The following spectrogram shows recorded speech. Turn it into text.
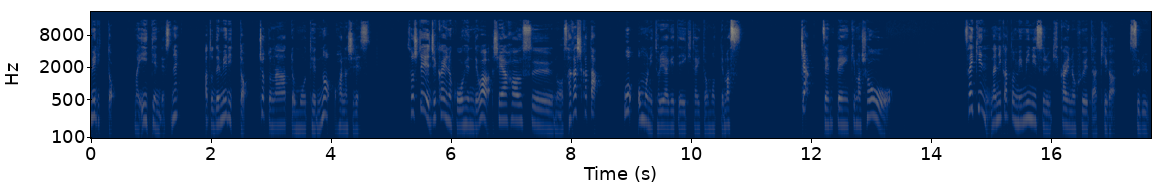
メリット、まあ、いい点ですね。あとデメリット。ちょっとなーって思う点のお話です。そして次回の後編ではシェアハウスの探し方を主に取り上げていきたいと思ってます。じゃあ前編いきましょう。最近何かと耳にする機会の増えた気がする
